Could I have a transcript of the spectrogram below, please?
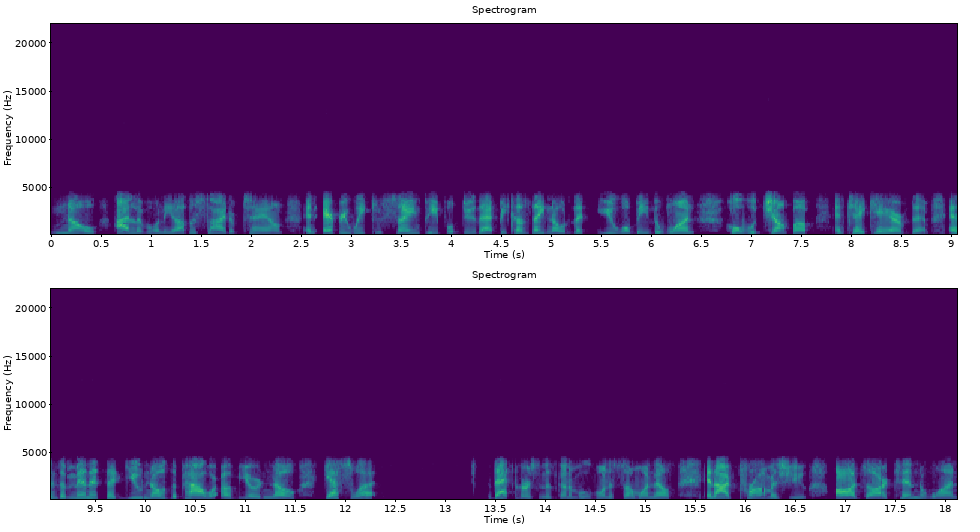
No, I live on the other side of town, and every week the same people do that because they know that you will be the one who will jump up and take care of them. And the minute that you know the power of your no, guess what? That person is going to move on to someone else. And I promise you, odds are 10 to 1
